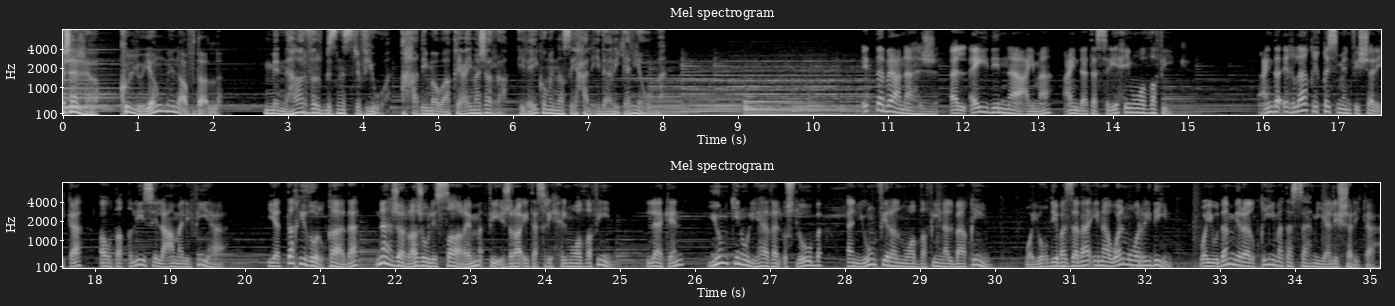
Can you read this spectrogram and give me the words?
مجرة كل يوم أفضل. من هارفارد بزنس ريفيو أحد مواقع مجرة إليكم النصيحة الإدارية اليوم اتبع نهج الأيدي الناعمة عند تسريح موظفيك. عند إغلاق قسم في الشركة أو تقليص العمل فيها، يتخذ القادة نهج الرجل الصارم في إجراء تسريح الموظفين، لكن يمكن لهذا الأسلوب أن ينفر الموظفين الباقين، ويغضب الزبائن والموردين، ويدمر القيمة السهمية للشركة.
